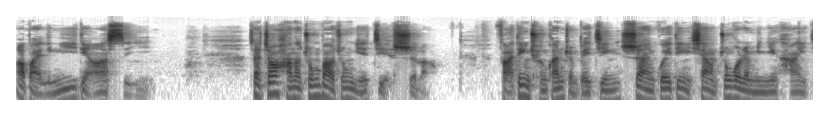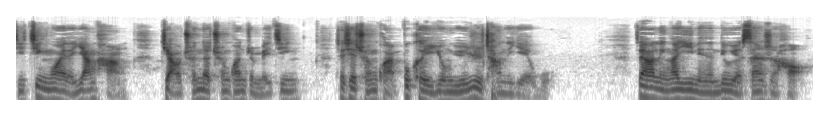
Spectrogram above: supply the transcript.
二百零一点二四亿。在招行的中报中也解释了，法定存款准备金是按规定向中国人民银行以及境外的央行缴存的存款准备金。这些存款不可以用于日常的业务。在二零二一年的六月三十号，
